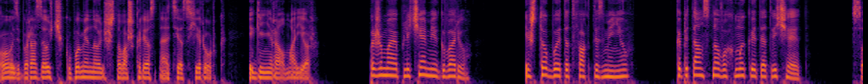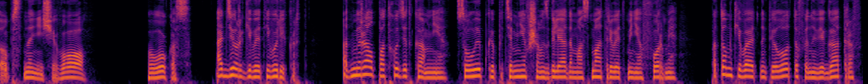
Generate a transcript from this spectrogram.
«Хоть бы разочек упомянули, что ваш крестный отец хирург и генерал-майор». Пожимаю плечами и говорю. «И что бы этот факт изменил?» Капитан снова хмыкает и отвечает. «Собственно, ничего». «Лукас», — отдергивает его Рикард. Адмирал подходит ко мне, с улыбкой, потемневшим взглядом осматривает меня в форме, Потом кивает на пилотов и навигаторов,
